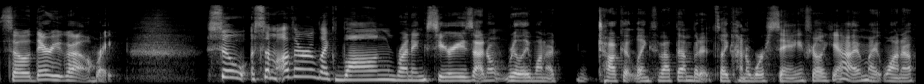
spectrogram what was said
So there you go. Right. So some other like long running series, I don't really want to talk at length about them, but it's like kind of worth saying if you're like, yeah, I might want to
